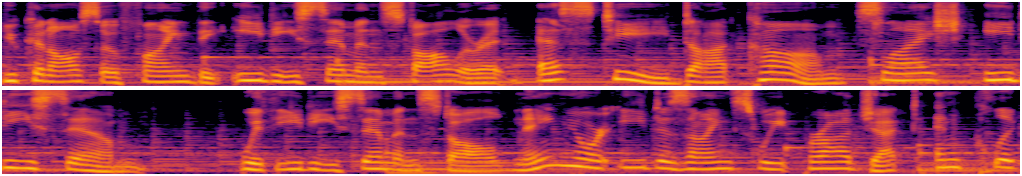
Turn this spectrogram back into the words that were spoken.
You can also find the eDSIM installer at st.com/eDSIM. With eDSIM installed, name your eDesign Suite project and click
